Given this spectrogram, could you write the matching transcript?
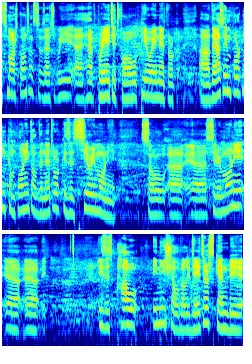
smart contracts that we have created for our POA network. the other important component of the network is a ceremony. So uh, uh, ceremony uh, is how initial validators can be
